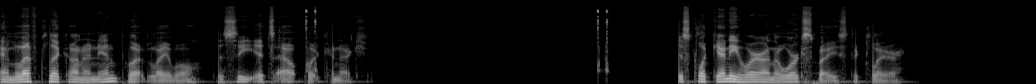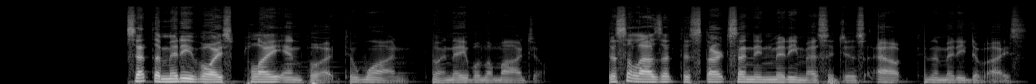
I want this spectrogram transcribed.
And left click on an input label to see its output connection. Just click anywhere on the workspace to clear. Set the MIDI voice play input to 1 to enable the module. This allows it to start sending MIDI messages out to the MIDI device.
